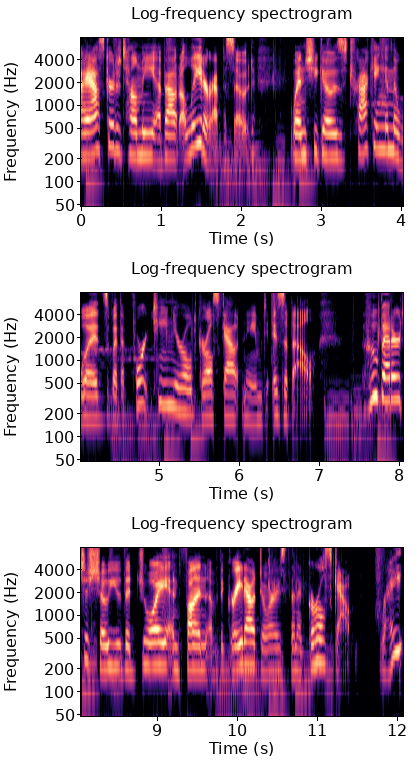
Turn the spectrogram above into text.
I ask her to tell me about a later episode when she goes tracking in the woods with a 14 year old Girl Scout named Isabel. Who better to show you the joy and fun of the great outdoors than a Girl Scout, right?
